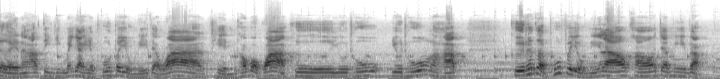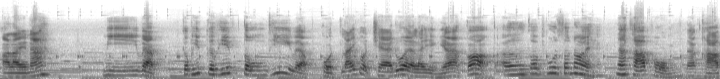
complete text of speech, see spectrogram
เลยนะครับ จริงๆ ไม่อยากจะพูดประโยคนี้ แต่ว่าเห็นเขาบอกว่าคือ YouTube YouTube นะครับ คือถ้าเกิดพูดประโยคนี้แล้วเขาจะมีแบบอะไรนะ มีแบบกระพริบกระพริบตรงที่แบบกดไลค์กดแชร์ด้วยอะไรอย่างเงี้ย ก็เออก็พูดซะหน่อยนะครับผมนะครับ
